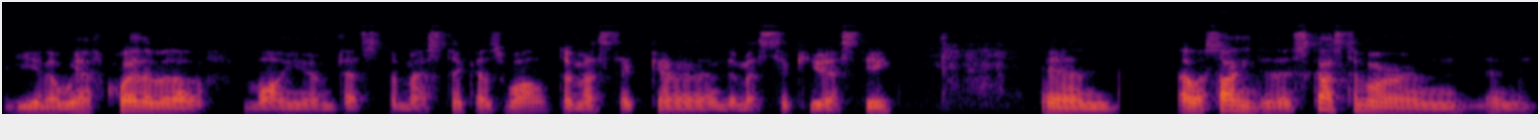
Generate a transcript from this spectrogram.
you know we have quite a bit of volume that's domestic as well, domestic Canada and domestic USD. And I was talking to this customer, and and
